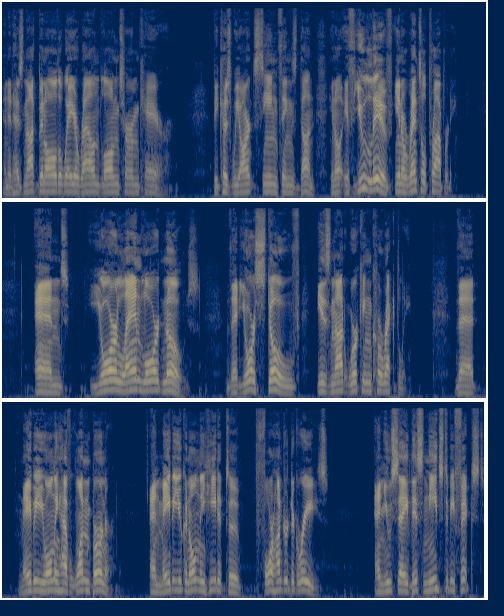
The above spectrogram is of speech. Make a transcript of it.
and it has not been all the way around long term care because we aren't seeing things done. You know, if you live in a rental property and your landlord knows that your stove is not working correctly, that maybe you only have one burner and maybe you can only heat it to 400 degrees, and you say this needs to be fixed,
